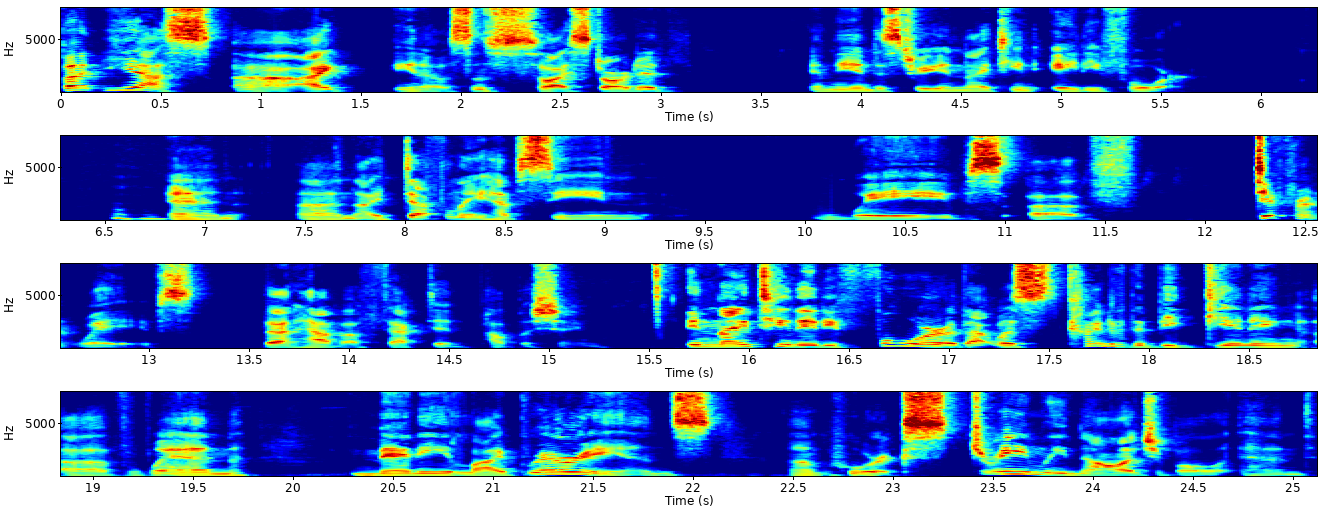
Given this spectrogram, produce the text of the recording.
But yes, uh, I. You know, since so I started in the industry in 1984, mm-hmm. and and I definitely have seen waves of different waves that have affected publishing in 1984, that was kind of the beginning of when many librarians um, who were extremely knowledgeable and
